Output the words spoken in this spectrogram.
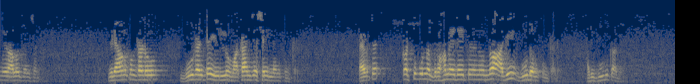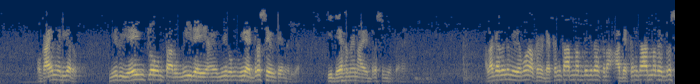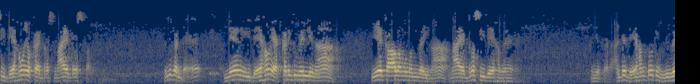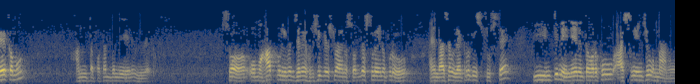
మీరు ఆలోచించండి. వీడేమనుకుంటాడు? గూడు అంటే ఇల్లు మకాన్ చేసే ఇల్లు అనుకుంటాడు. లేకపోతే కట్టుకున్న గృహం ఏదైతే ఉందో అది గూడు అనుకుంటాడు. అది గూడు కాదు. ఒక ఆయన అడిగారు మీరు ఏ ఇంట్లో ఉంటారు? మీరే మీరు మీ అడ్రస్ ఏమిటి? అని అడిగారు. ఈ దేహమే నా అడ్రస్ అని చెప్పారు ఆయన. అలా కాదండి మీరేమో అక్కడ డెక్కన్ కార్నర్ దగ్గర అక్కడ ఆ డెక్కన్ కార్నర్ అడ్రస్ ఈ దేహం యొక్క అడ్రస్ నా అడ్రస్ కాదు. ఎందుకంటే నేను ఈ దేహం ఎక్కడికి వెళ్ళినా ఏ కాలమునందైనా నా అడ్రస్ ఈ దేహమే అని చెప్పారు. అంటే దేహంతో వివేకము అంత పకడ్బందీ అయిన వివేకం. సో ఓ మహాత్ములు ఈ మధ్యనే హృషికేశ్లో ఆయన స్వర్గస్థులైనప్పుడు ఆయన రాసిన లెటర్ తీసి చూస్తే ఈ ఇంటిని నేను ఇంతవరకు ఆశ్రయించి ఉన్నాను.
